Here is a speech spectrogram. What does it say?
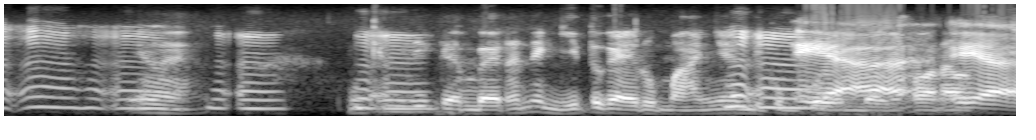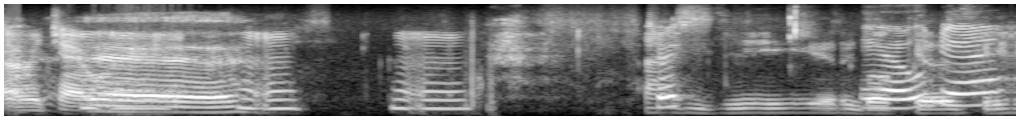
Iya lah ya. mm-mm, Mungkin Mm-mm. di gambarannya gitu kayak rumahnya Mm-mm. dikumpulin banyak orang iya. cewek-cewek. Mm-mm, mm-mm. Terus, Anjir, ya udah. sih.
